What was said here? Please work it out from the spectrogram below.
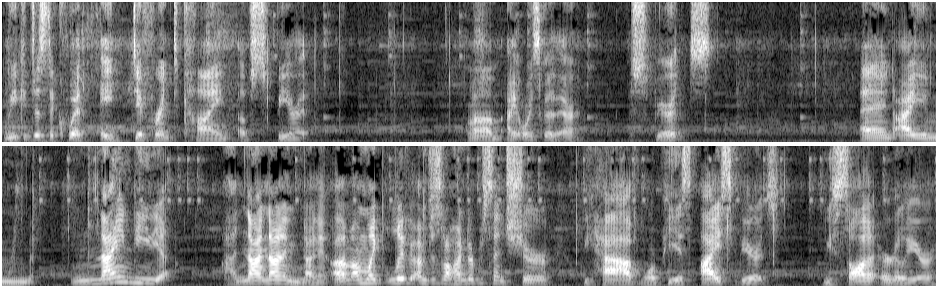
We can just equip a different kind of spirit. Um, I always go there. Spirits. And I am 90... Uh, not, not 99. I'm, I'm like, literally, I'm just 100% sure we have more PSI spirits. We saw it earlier.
